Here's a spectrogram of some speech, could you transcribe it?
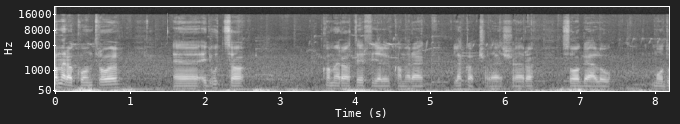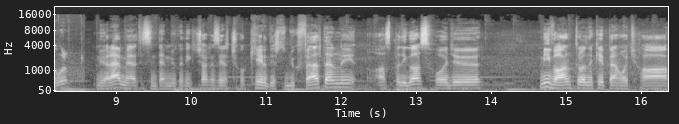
kamera control egy utca kamera, térfigyelő kamerák lekapcsolására szolgáló modul. Mivel elméleti szinten működik csak, ezért csak a kérdést tudjuk feltenni, az pedig az, hogy mi van tulajdonképpen, hogyha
